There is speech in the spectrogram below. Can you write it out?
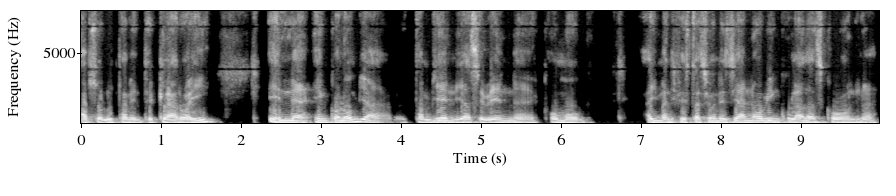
absolutamente claro ahí. En, en Colombia también ya se ven eh, como hay manifestaciones ya no vinculadas con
